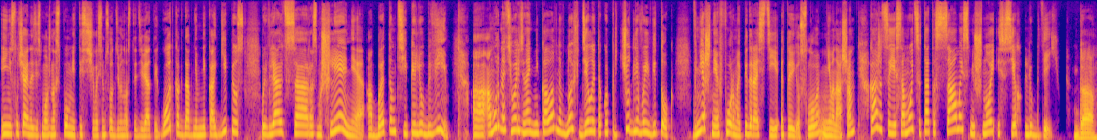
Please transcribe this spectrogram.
и не случайно здесь можно вспомнить 1899 год, когда в дневниках Гиппиус появляются размышления об этом типе любви. А, амурная теория Зинаиды Николаевны вновь делает такой причудливый виток. Внешняя форма педорасти, это ее слово, не наша, кажется ей самой, цитата, самой смешной из всех любвей. Да,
